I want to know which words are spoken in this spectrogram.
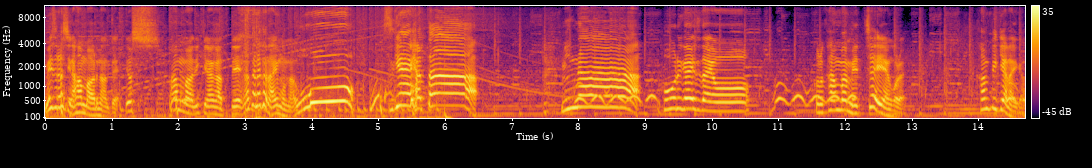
珍しいなハンマーあるなんて。よし。ハンマーで一気に上がってなかなかないもんな。おおすげえやったー。みんなーホールガイズだよこの看板めっちゃええやんこれ完璧やないか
